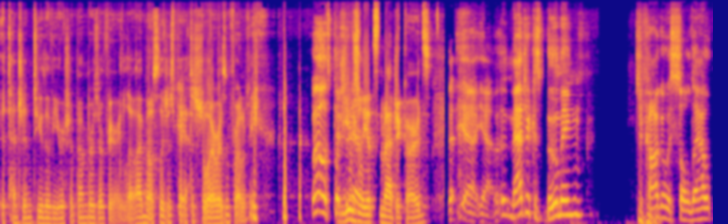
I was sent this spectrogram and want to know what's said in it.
attention to the viewership numbers are very low. I mostly just pay Yeah. attention to whatever's in front of me. Well, it's pushing usually it's the magic cards. But yeah, yeah. Magic is booming. Chicago is sold out.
